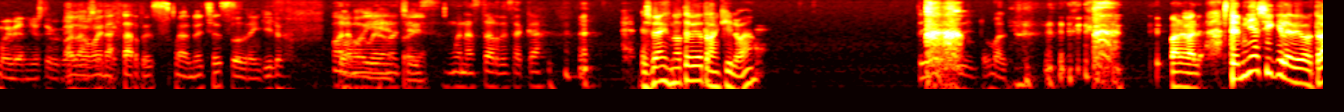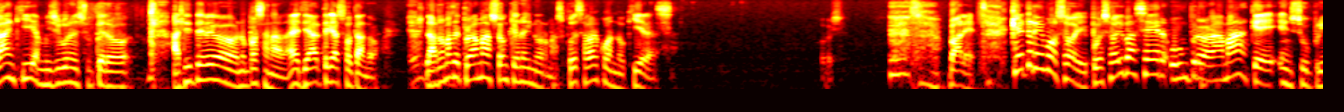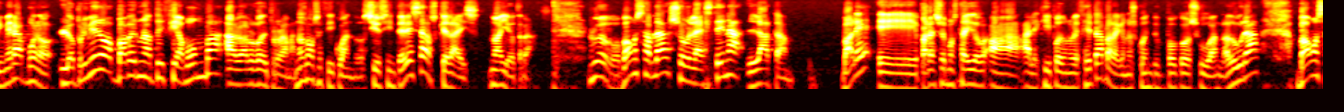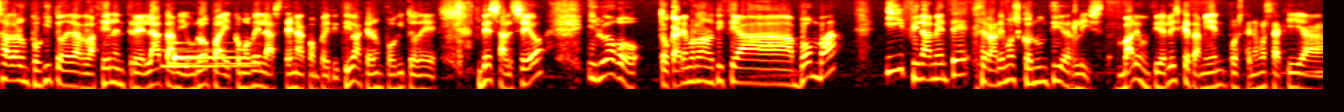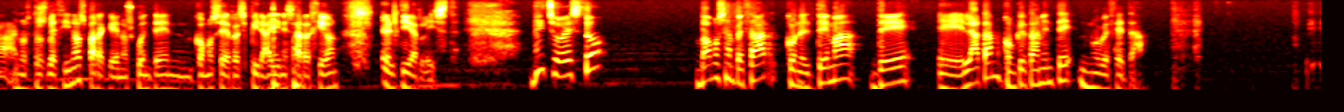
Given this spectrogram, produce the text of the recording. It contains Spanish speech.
Muy bien, yo estoy muy bien. Hola, buenas tardes, buenas noches. Todo tranquilo. Hola, muy buenas bien, noches. Buenas tardes acá. Sven, no te veo tranquilo, ¿eh? Sí, sí, normal. Vale, vale. A Exterminia sí que le veo tranqui, a su, pero a ti te veo, no pasa nada, ¿eh? ya te iría soltando. Las normas del programa son que no hay normas, puedes hablar cuando quieras. Pues, Vale, ¿qué tenemos hoy? Pues hoy va a ser un programa que en su primera, bueno, lo primero va a haber una noticia bomba a lo largo del programa, no os vamos a decir cuándo. Si os interesa, os quedáis, no hay otra. Luego, vamos a hablar sobre la escena LATAM. ¿Vale? Eh, para eso hemos traído al equipo de 9Z para que nos cuente un poco su andadura. Vamos a hablar un poquito de la relación entre LATAM y Europa y cómo ven la escena competitiva, que era un poquito de, salseo. Y luego tocaremos la noticia bomba y finalmente cerraremos con un tier list, ¿vale? Un tier list que también pues tenemos aquí a, a nuestros vecinos para que nos cuenten cómo se respira ahí en esa región el tier list. Dicho esto, vamos a empezar con el tema de eh, LATAM, concretamente 9Z.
